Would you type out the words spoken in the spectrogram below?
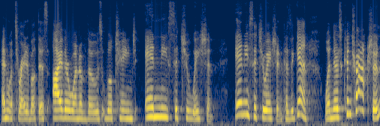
And what's right about this, either one of those will change any situation. Any situation. Because again, when there's contraction,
